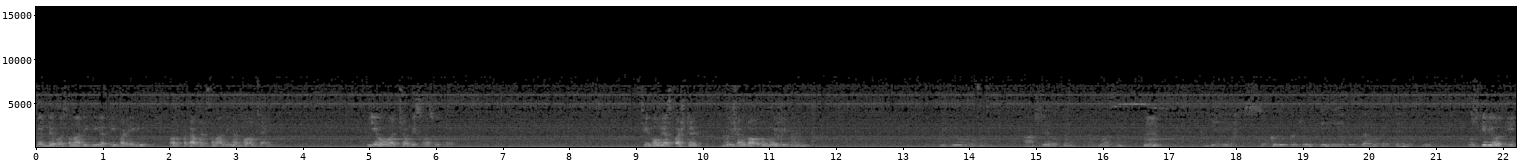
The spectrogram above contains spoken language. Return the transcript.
फिर देखो समाधि की गति बढ़ेगी और फटाफट समाधि में पहुँच जाएँगे। ये होगा चौबीसवां सूत्र। ठीक हो गया स्पष्ट? है कोई शंका हो तो बोलिए। आशय होते हैं सुख दुख की होती है जो कर्म करते हैं उसकी होती उसकी भी होती है।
